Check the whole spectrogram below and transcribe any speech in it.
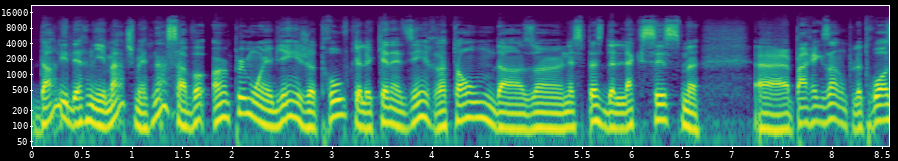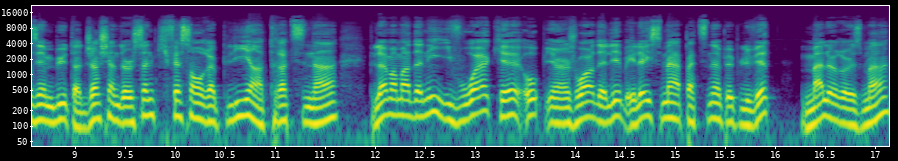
dans les derniers matchs, maintenant, ça va un peu moins bien. je trouve que le Canadien retombe dans un espèce de laxisme. Euh, par exemple, le troisième but, as Josh Anderson qui fait son repli en trottinant. Puis là, à un moment donné, il voit que, oh, il y a un joueur de libre. Et là, il se met à patiner un peu plus vite. Malheureusement,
